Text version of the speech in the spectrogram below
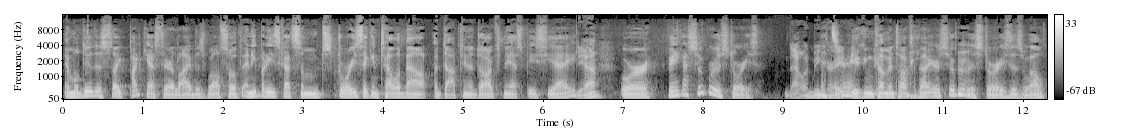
And we'll do this like podcast there live as well. So if anybody's got some stories they can tell about adopting a dog from the SPCA, Yeah. or if any got Subaru stories, That would be That's great. right. you can come and talk about your Subaru stories as well.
